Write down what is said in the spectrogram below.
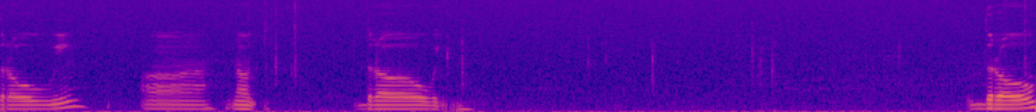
drawing uh no. Drawing. Draw.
